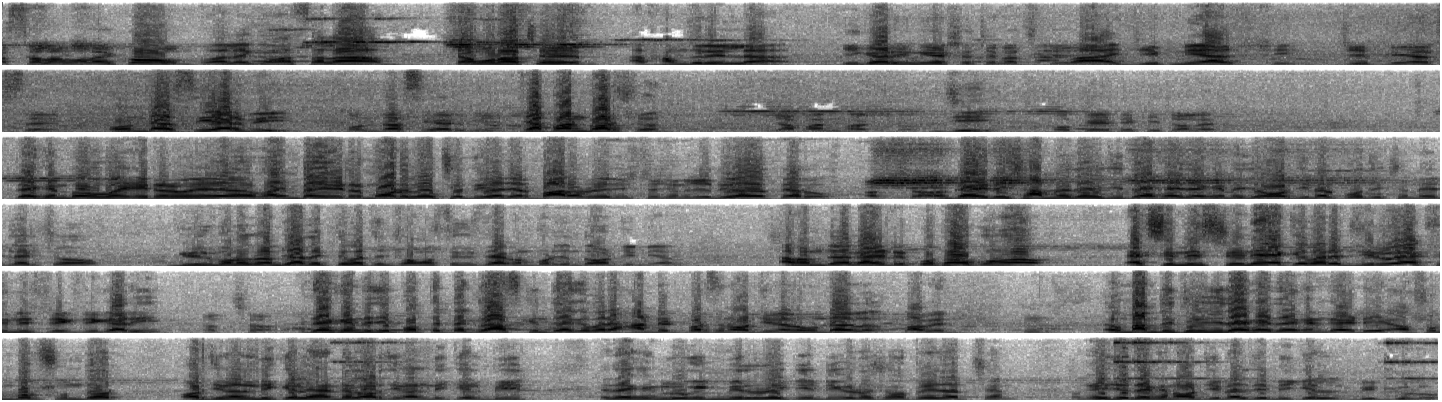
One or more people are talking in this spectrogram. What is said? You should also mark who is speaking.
Speaker 1: আসসালামু আলাইকুম।
Speaker 2: ওয়ালাইকুম আসসালাম।
Speaker 1: কেমন আছেন?
Speaker 2: আলহামদুলিল্লাহ।
Speaker 1: কি গাড়ি নিয়ে এসেছেন আজকে?
Speaker 2: ভাই জিপ নিয়ে আসছি।
Speaker 1: জিপ নিয়ে আসছেন
Speaker 2: Honda CRV
Speaker 1: Honda CRV
Speaker 2: Japan version
Speaker 1: Japan ভাষ্য
Speaker 2: জি।
Speaker 1: ওকে দেখি চলেন।
Speaker 2: দেখেন বাবু ভাই এটার ফাহিম ভাই এটার মডেল হচ্ছে দুই হাজার বারো রেজিস্ট্রেশন হচ্ছে দুই হাজার তেরো।
Speaker 1: আচ্ছা।
Speaker 2: গাড়িটির সামনে থেকে যদি দেখায় দেখেন এই যে অরিজিনাল প্রজেকশন হেডলাইট সহ গ্রিল মনোগ্রাম যা দেখতে পাচ্ছেন সমস্ত কিছু এখন পর্যন্ত অরিজিনাল আলহামদুলিল্লাহ গাড়িটির কোথাও কোনো অ্যাক্সিডেন্ট একেবারে জিরো অ্যাক্সিডেন্ট একটি গাড়ি।
Speaker 1: আচ্ছা।
Speaker 2: দেখেন এই যে প্রত্যেকটা গ্লাস কিন্তু একেবারে হান্ড্রেড পার্সেন্ট অরিজিনাল হোন্ডা পাবেন। এবং বাম দিক থেকে যদি দেখায় দেখেন গাড়িটি অসম্ভব সুন্দর। Original nickel handle original nickel bit দেখেন লুকিং মিরর একটি ইন্ডিকেটর সহ পেয়ে যাচ্ছেন। এবং এই যে দেখেন অরিজিনাল যে নিকেল বিটগুলো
